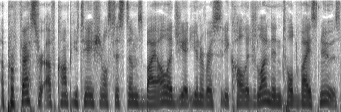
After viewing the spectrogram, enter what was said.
a professor of computational systems biology at University College London, told Vice News.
